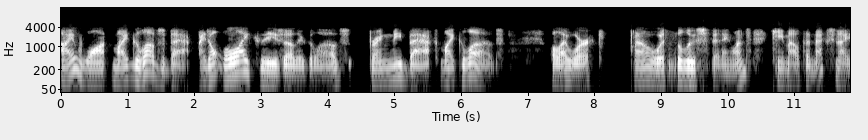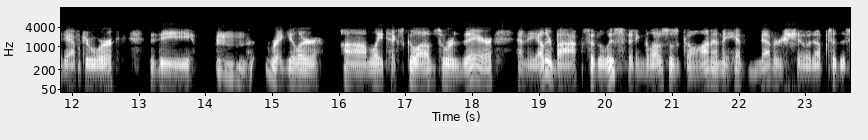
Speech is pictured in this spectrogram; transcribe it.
I want my gloves back. I don't like these other gloves. Bring me back my gloves." Well, I worked uh, with the loose fitting ones. Came out the next night after work. The regular um, latex gloves were there, and the other box of the loose fitting gloves was gone, and they have never showed up to this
